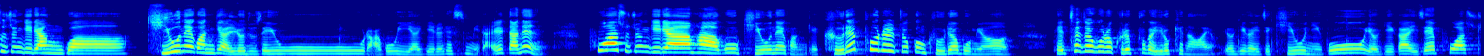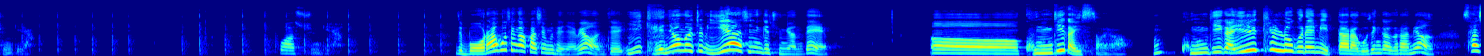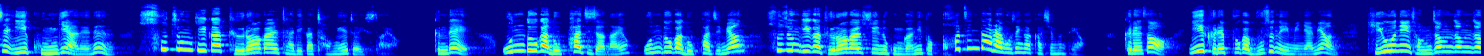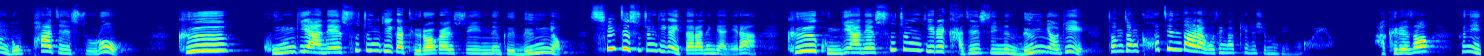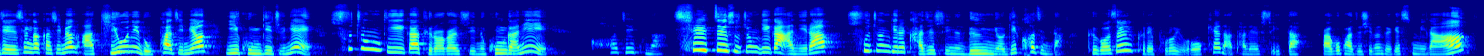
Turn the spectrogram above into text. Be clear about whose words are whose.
Speaker 1: 수증기량과 기온의 관계 알려주세요 라고 이야기를 했습니다. 일단은 포화 수증기량하고 기온의 관계 그래프를 조금 그려보면 대체적으로 그래프가 이렇게 나와요. 여기가 이제 기온이고 여기가 이제 포화 수증기량. 포화 수증기량. 이제 뭐라고 생각하시면 되냐면 이제 이 개념을 좀 이해하시는 게 중요한데 어, 공기가 있어요. 응? 공기가 1kg이 있다라고 생각을 하면 사실 이 공기 안에는 수증기가 들어갈 자리가 정해져 있어요. 근데 온도가 높아지잖아요. 온도가 높아지면 수증기가 들어갈 수 있는 공간이 더 커진다라고 생각하시면 돼요. 그래서 이 그래프가 무슨 의미냐면 기온이 점점 점점 높아질수록 그 공기 안에 수증기가 들어갈 수 있는 그 능력, 실제 수증기가 있다라는 게 아니라 그 공기 안에 수증기를 가질 수 있는 능력이 점점 커진다라고 생각해 주시면 되는 거예요. 아, 그래서 흔히 이제 생각하시면 아, 기온이 높아지면 이 공기 중에 수증기가 들어갈 수 있는 공간이 커지구나. 실제 수증기가 아니라 수증기를 가질 수 있는 능력이 커진다. 그것을 그래프로 이렇게 나타낼 수 있다라고 봐주시면 되겠습니다.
